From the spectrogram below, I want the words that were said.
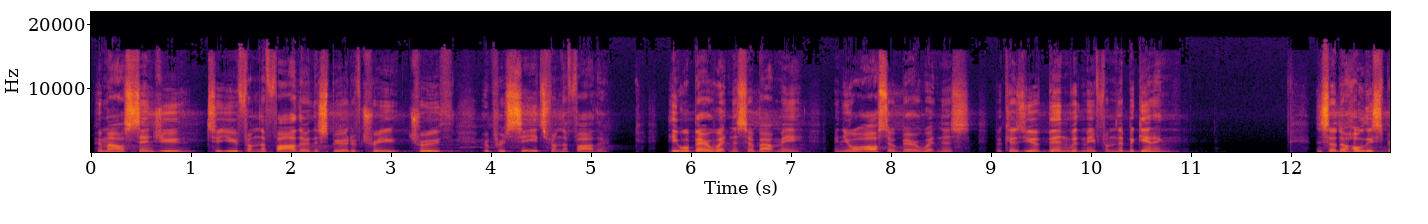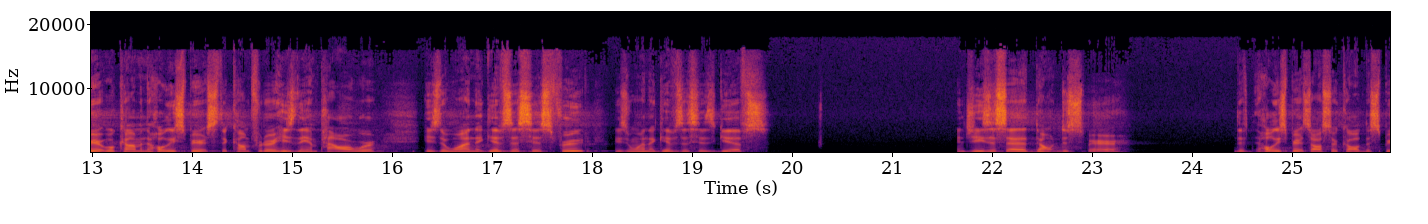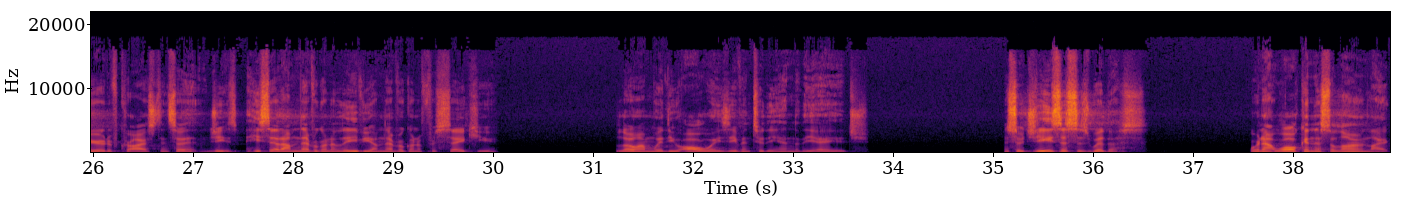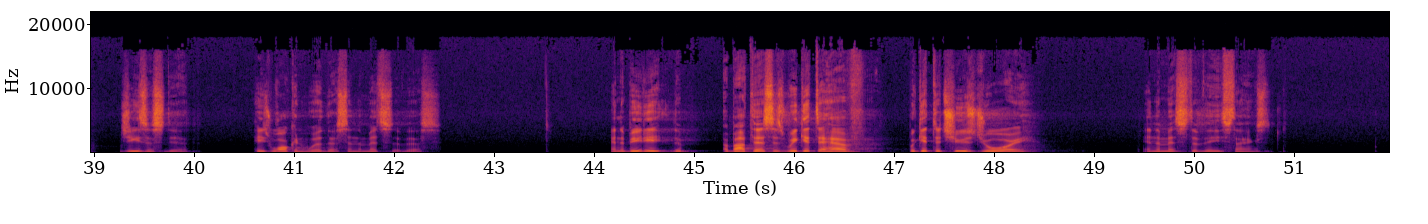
whom I will send you to you from the Father, the Spirit of truth, who proceeds from the Father. He will bear witness about me, and you will also bear witness, because you have been with me from the beginning. And so the Holy Spirit will come, and the Holy Spirit's the comforter. He's the empowerer. He's the one that gives us his fruit, He's the one that gives us his gifts. And Jesus said, Don't despair. The Holy Spirit's also called the Spirit of Christ. And so Jesus, he said, I'm never going to leave you, I'm never going to forsake you. Lo, I'm with you always, even to the end of the age. And so Jesus is with us. We're not walking this alone like Jesus did. He's walking with us in the midst of this. And the beauty about this is we get to have, we get to choose joy in the midst of these things.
